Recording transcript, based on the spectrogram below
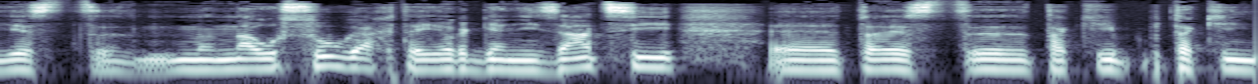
jest na usługach tej organizacji. E, to jest e, taki, taki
